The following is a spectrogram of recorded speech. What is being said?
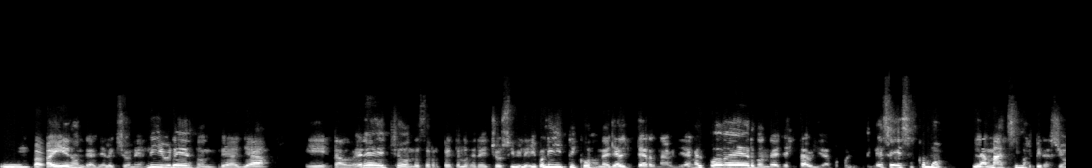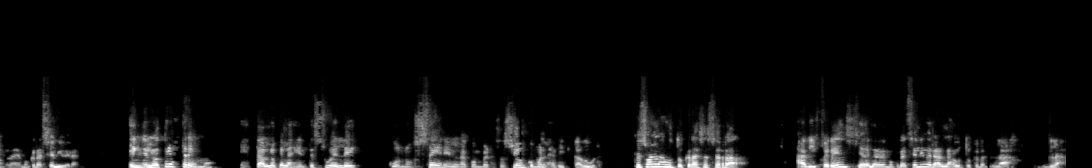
Un país donde haya elecciones libres, donde haya eh, Estado de Derecho, donde se respeten los derechos civiles y políticos, donde haya alternabilidad en el poder, donde haya estabilidad política. Esa es como la máxima aspiración, la democracia liberal. En el otro extremo está lo que la gente suele conocer en la conversación como las dictaduras, que son las autocracias cerradas. A diferencia de la democracia liberal, las,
